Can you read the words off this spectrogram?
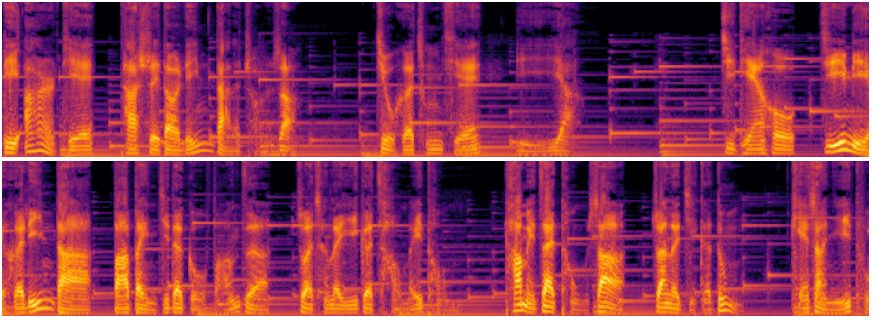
第二天他睡到琳达的床上，就和从前。一样。几天后，吉米和琳达把本吉的狗房子做成了一个草莓桶。他们在桶上钻了几个洞，填上泥土，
